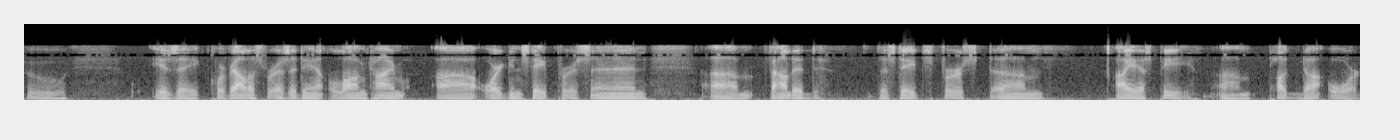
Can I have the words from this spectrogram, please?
who is a Corvallis resident, a longtime uh, Oregon State person, um, founded the state's first um, ISP, um, plug.org,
